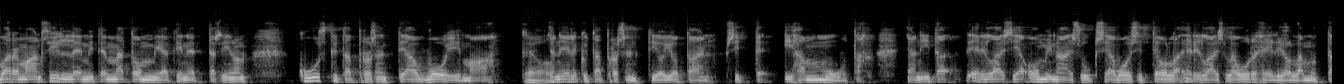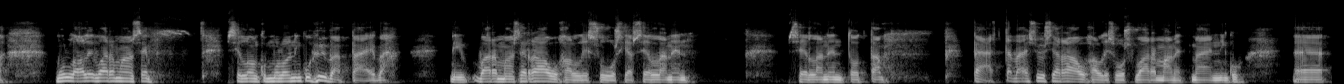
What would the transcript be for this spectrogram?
varmaan silleen, miten mä ton mietin, että siinä on 60 prosenttia voimaa Joo. ja 40 prosenttia on jotain sitten ihan muuta. Ja niitä erilaisia ominaisuuksia voi sitten olla erilaisilla urheilijoilla, mutta mulla oli varmaan se, silloin kun mulla on niin kuin hyvä päivä, niin varmaan se rauhallisuus ja sellainen, sellainen tota, päättäväisyys ja rauhallisuus varmaan, että mä en niin kuin, ää,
